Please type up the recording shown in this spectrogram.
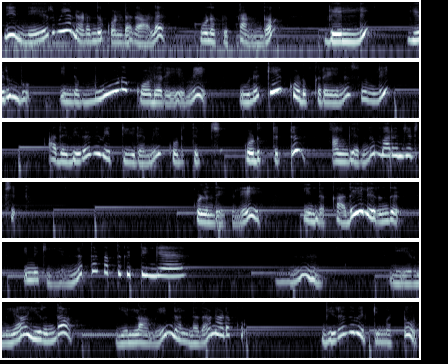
நீ நேர்மையா நடந்து கொண்டதால உனக்கு தங்கம் வெள்ளி இரும்பு இந்த மூணு கோடரியுமே உனக்கே கொடுக்கறேன்னு சொல்லி அதை விறகு வெட்டியிடமே கொடுத்துச்சு கொடுத்துட்டு அங்கிருந்து மறைஞ்சிடுச்சு. குழந்தைகளே இந்த கதையிலிருந்து இன்னைக்கு என்னத்தை கத்துக்கிட்டீங்க? ம், நேர்மையா இருந்தா எல்லாமே நல்லதா நடக்கும். விறகு வெட்டி மட்டும்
